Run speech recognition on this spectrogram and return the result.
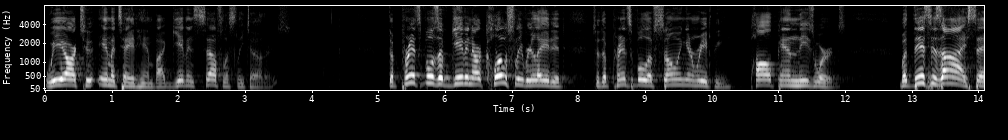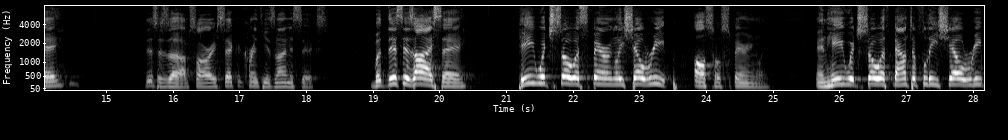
We are to imitate him by giving selflessly to others. The principles of giving are closely related to the principle of sowing and reaping. Paul penned these words. But this is I say, this is, uh, I'm sorry, 2 Corinthians 9 and 6. But this is I say, he which soweth sparingly shall reap also sparingly, and he which soweth bountifully shall reap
